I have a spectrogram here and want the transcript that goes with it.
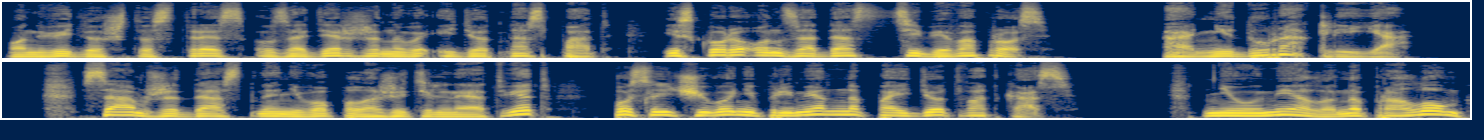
Он видел, что стресс у задержанного идет на спад, и скоро он задаст себе вопрос. «А не дурак ли я?» Сам же даст на него положительный ответ, после чего непременно пойдет в отказ. Неумело, напролом,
